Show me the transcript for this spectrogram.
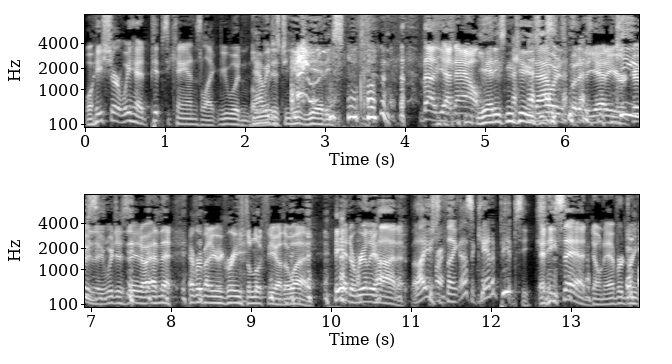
Well, he sure we had Pepsi cans like you wouldn't. Believe. Now we just use Yetis. Now- yeah now Yetis and koozies. Now we just put it in a Yeti or a koozie, which is you know, and then everybody agrees to look the other way. He had to really hide it, but I used to think that's a can of Pepsi, and he said, "Don't ever drink."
